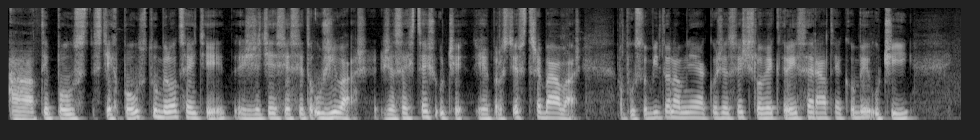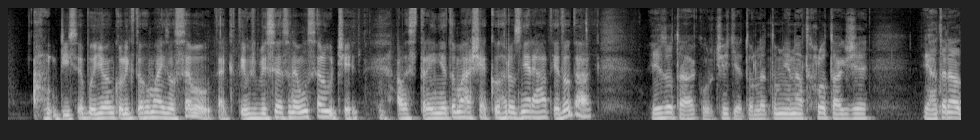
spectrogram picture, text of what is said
a ty post, z těch postů bylo cítit, že, tě, že si to užíváš, že se chceš učit, že prostě vstřebáváš. A působí to na mě jako, že jsi člověk, který se rád jakoby učí, a když se podívám, kolik toho máš za sebou, tak ty už by se nemusel učit, ale stejně to máš jako hrozně rád, je to tak? Je to tak, určitě. Tohle to mě nadchlo tak, že já teda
